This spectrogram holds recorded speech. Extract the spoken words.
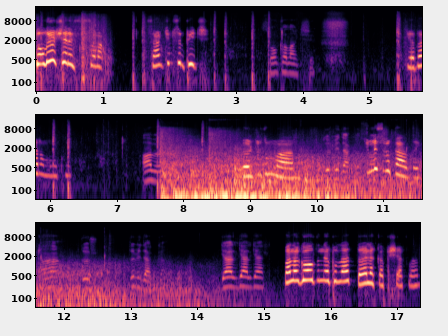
doluyor şerefsiz sana. Sen kimsin piç? Son kalan kişi. Geber amına koyayım. Abi öldü. Öldürdüm lan. dur bir dakika. Son... İkimiz mi kaldık? Aha dur. Dur bir dakika. Gel gel gel. Bana golden apple at da öyle kapışak lan.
